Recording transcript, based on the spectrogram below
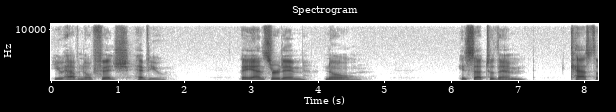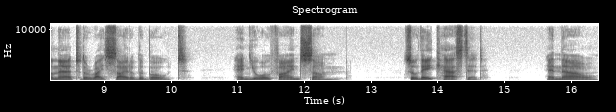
you have no fish, have you? They answered him, No. He said to them, Cast the net to the right side of the boat, and you will find some. So they cast it, and now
